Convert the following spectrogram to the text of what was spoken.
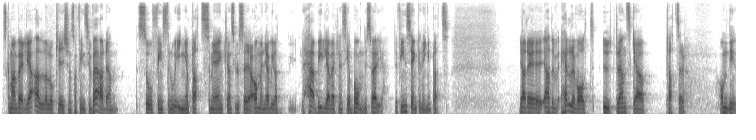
ska man välja alla locations som finns i världen, så finns det nog ingen plats som jag egentligen skulle säga, ja men jag vill att, här vill jag verkligen se Bond i Sverige. Det finns egentligen ingen plats. Jag hade, jag hade hellre valt utländska platser. Om det,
